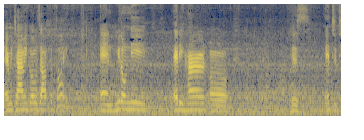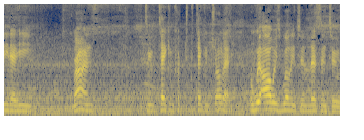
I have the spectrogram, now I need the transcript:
every time he goes out to fight. And we don't need Eddie Hearn or his entity that he runs to take, take control of it. But we're always willing to listen to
